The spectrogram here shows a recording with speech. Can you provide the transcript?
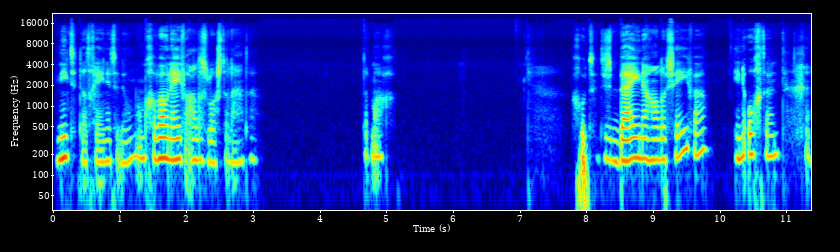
niet datgene te doen, om gewoon even alles los te laten. Dat mag. Goed, het is bijna half zeven in de ochtend.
